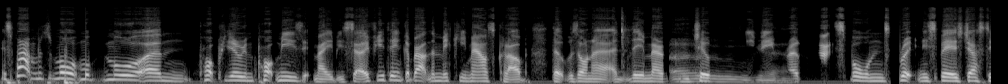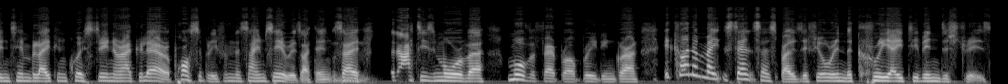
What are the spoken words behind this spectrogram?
it's perhaps more more, more um, popular in pop music, maybe. So if you think about the Mickey Mouse Club that was on a, the American Oh, Children's TV yeah. program, that spawned Britney Spears, Justin Timberlake, and Christina Aguilera, possibly from the same series, I think. So, Mm. so that is more of a more of a febrile breeding ground. It kind of makes sense, I suppose, if you're in the creative industries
